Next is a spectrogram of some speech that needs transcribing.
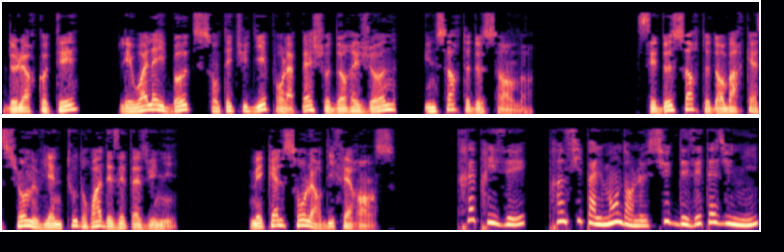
De leur côté, les Walley boats sont étudiés pour la pêche au doré jaune, une sorte de cendre. Ces deux sortes d'embarcations nous viennent tout droit des États-Unis. Mais quelles sont leurs différences? Très prisée, principalement dans le sud des États-Unis,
